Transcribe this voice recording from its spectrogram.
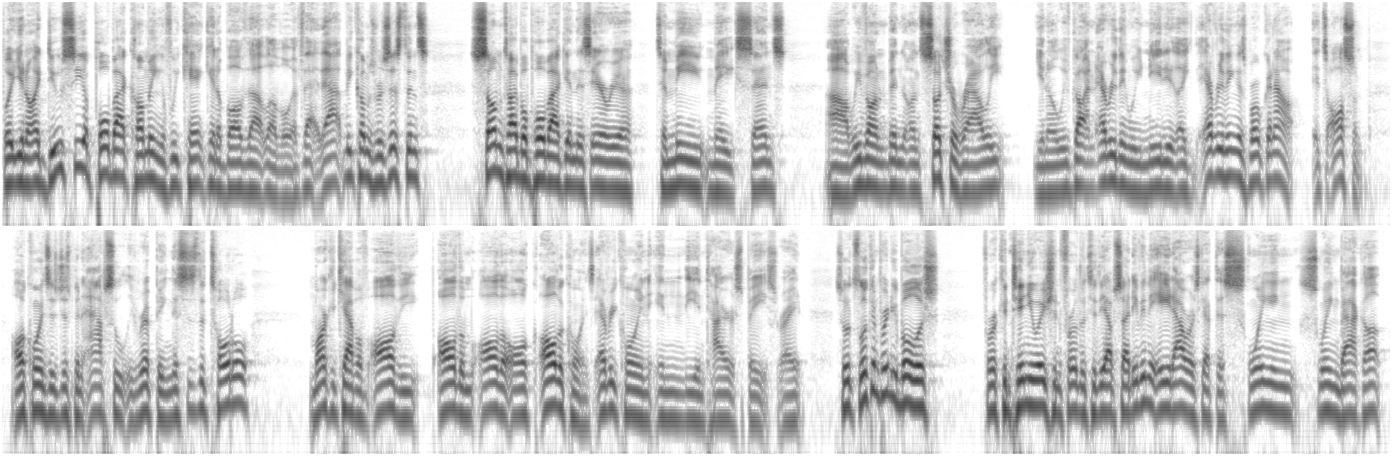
But you know, I do see a pullback coming if we can't get above that level. If that that becomes resistance, some type of pullback in this area to me makes sense. Uh, we've on, been on such a rally. You know, we've gotten everything we needed. Like everything is broken out. It's awesome. Altcoins has just been absolutely ripping. This is the total market cap of all the all the all the all, all the coins, every coin in the entire space, right? So it's looking pretty bullish for a continuation further to the upside. Even the eight hours got this swinging swing back up,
